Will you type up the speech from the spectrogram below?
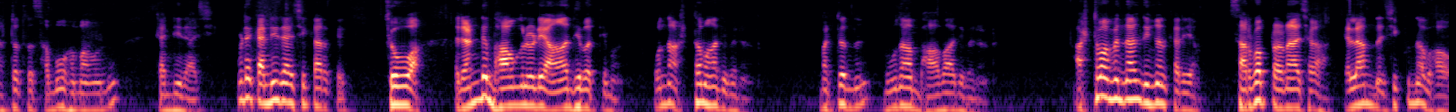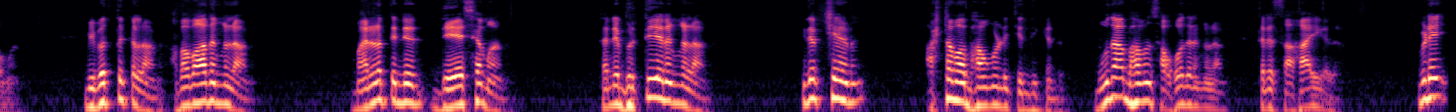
നക്ഷത്ര സമൂഹമാകുന്നു കന്നിരാശി. ഇവിടെ കന്നിരാശിക്കാർക്ക് ചൊവ്വ രണ്ട് ഭാവങ്ങളുടെ ആധിപത്യമാണ്. ഒന്ന് അഷ്ടമാധിപനാണ്. മറ്റൊന്ന് മൂന്നാം ഭാവാധിപനാണ്. അഷ്ടമം എന്നാൽ നിങ്ങൾക്കറിയാം സർവപ്രണാശക എല്ലാം നശിക്കുന്ന ഭാവമാണ്. വിപത്തുക്കളാണ് അപവാദങ്ങളാണ്. മരണത്തിന്റെ ദേശമാണ്. തന്റെ ഭൃത്യജനങ്ങളാണ്. ഇതൊക്കെയാണ് അഷ്ടമഭാവം കൊണ്ട് ചിന്തിക്കേണ്ടത്. മൂന്നാം ഭാവം സഹോദരങ്ങളാണ്. ഇത്തരം സഹായികളാണ്. ഇവിടെ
